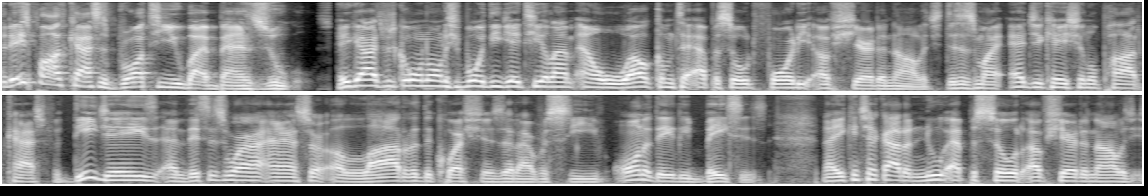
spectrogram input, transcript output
Today's podcast is brought to you by Bandzoogle. Hey guys, what's going on? It's your boy DJ TLM, and welcome to episode 40 of Share the Knowledge. This is my educational podcast for DJs, and this is where I answer a lot of the questions that I receive on a daily basis. Now, you can check out a new episode of Share the Knowledge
